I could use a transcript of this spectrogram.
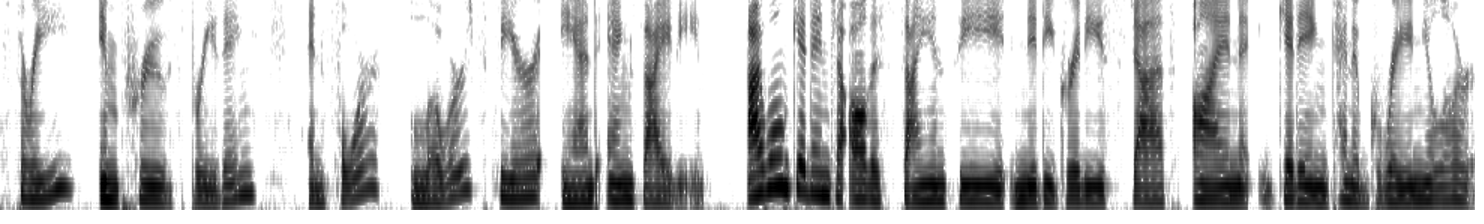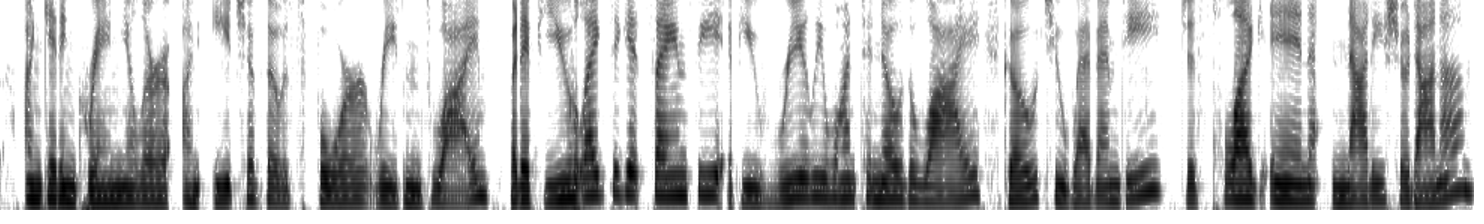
three, improves breathing, and four, lowers fear and anxiety. I won't get into all the sciency nitty gritty stuff on getting kind of granular on getting granular on each of those four reasons why. But if you like to get sciency, if you really want to know the why, go to WebMD, just plug in Nadi Shodhana,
